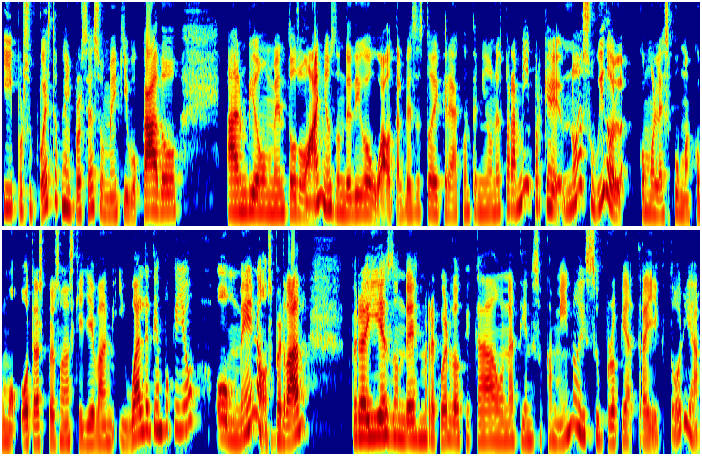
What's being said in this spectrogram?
Y por supuesto que en el proceso me he equivocado, han habido momentos o años donde digo, wow, tal vez esto de crear contenido no es para mí, porque no he subido como la espuma como otras personas que llevan igual de tiempo que yo o menos, ¿verdad? Pero ahí es donde me recuerdo que cada una tiene su camino y su propia trayectoria.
